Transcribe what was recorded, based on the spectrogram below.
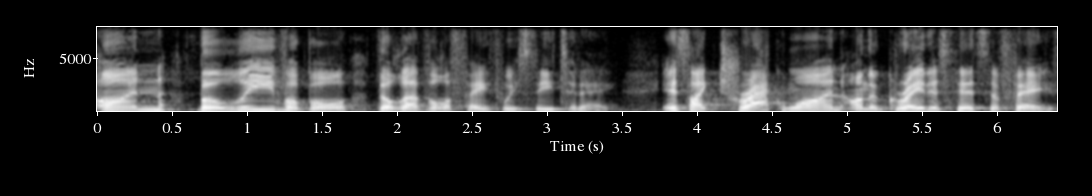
unbelievable the level of faith we see today. It's like track one on the greatest hits of faith.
